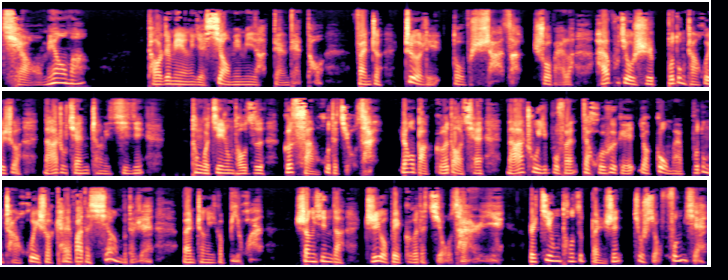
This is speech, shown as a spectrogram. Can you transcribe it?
巧妙吗？陶志明也笑眯眯的点了点头。反正这里都不是傻子，说白了，还不就是不动产会社拿出钱成立基金，通过金融投资割散户的韭菜，然后把割到钱拿出一部分再回馈给要购买不动产会社开发的项目的人，完成一个闭环。伤心的只有被割的韭菜而已。而金融投资本身就是有风险，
